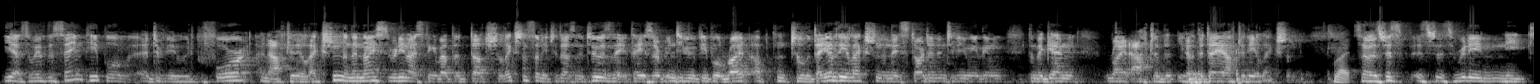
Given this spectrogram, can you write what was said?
Yeah, so we have the same people interviewed before and after the election, and the nice, really nice thing about the Dutch election study 2002 is they, they sort of interview people right up until the day of the election, and they started interviewing them, them again right after the you know the day after the election. Right. So it's just it's it's really neat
